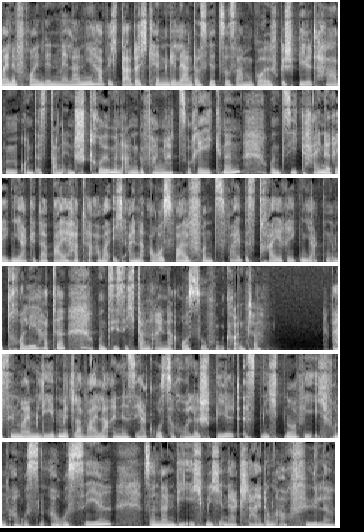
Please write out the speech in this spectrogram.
Meine Freundin Melanie habe ich dadurch kennengelernt, dass wir zusammen Golf gespielt haben und es dann in Strömen angefangen hat zu regnen und sie keine Regenjacke dabei hatte, aber ich eine Auswahl von zwei bis drei Regenjacken im Trolley hatte und sie sich dann eine aussuchen konnte. Was in meinem Leben mittlerweile eine sehr große Rolle spielt, ist nicht nur, wie ich von außen aussehe, sondern wie ich mich in der Kleidung auch fühle.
